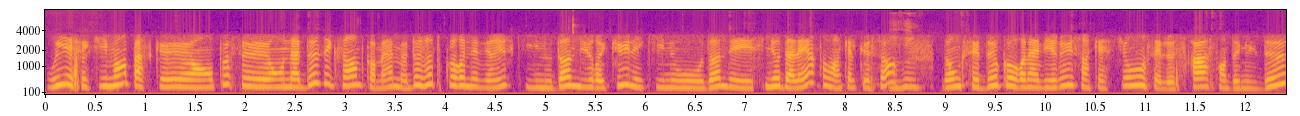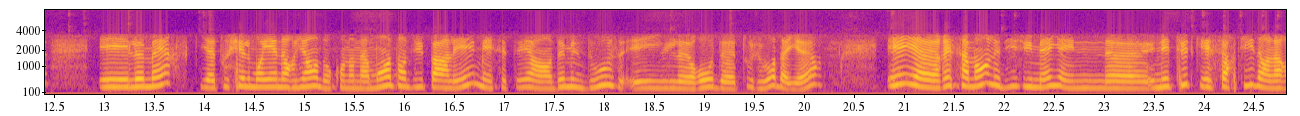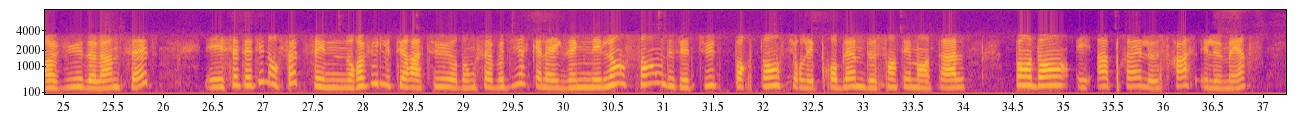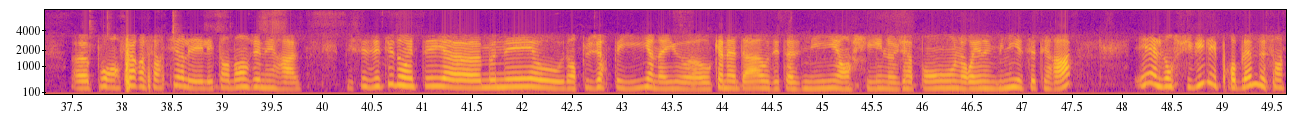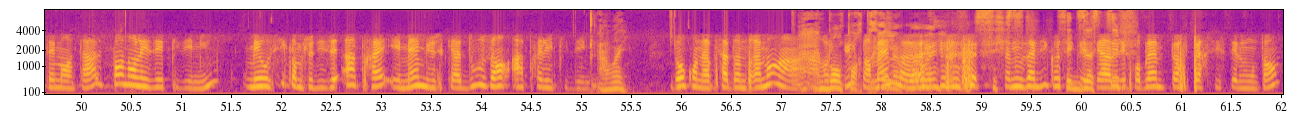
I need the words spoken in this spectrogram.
Oui, effectivement, parce que on peut se, on a deux exemples quand même, deux autres coronavirus qui nous donnent du recul et qui nous donnent des signaux d'alerte en quelque sorte. Mm-hmm. Donc ces deux coronavirus en question, c'est le SRAS en 2002 et le MERS qui a touché le Moyen-Orient, donc on en a moins entendu parler, mais c'était en 2012 et il rôde toujours d'ailleurs. Et euh, récemment, le 18 mai, il y a une, euh, une, étude qui est sortie dans la revue de Lancet. Et cette étude, en fait, c'est une revue de littérature. Donc ça veut dire qu'elle a examiné l'ensemble des études portant sur les problèmes de santé mentale pendant et après le SRAS et le MERS pour en faire ressortir les, les tendances générales ces études ont été euh, menées dans plusieurs pays. Il y en a eu euh, au Canada, aux États-Unis, en Chine, au Japon, le Royaume-Uni, etc. Et elles ont suivi les problèmes de santé mentale pendant les épidémies, mais aussi, comme je disais, après et même jusqu'à 12 ans après l'épidémie. Ah ouais. Donc on a, ça donne vraiment un, un, bon portrait, quand même. Euh, ça nous indique aussi que les problèmes peuvent persister longtemps.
